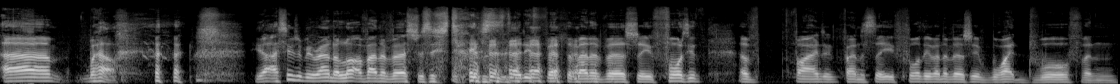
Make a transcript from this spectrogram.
Um, well, Yeah, I seem to be around a lot of anniversaries these days. 35th of anniversary, 40th of Final Fantasy, 40th anniversary of White Dwarf, and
